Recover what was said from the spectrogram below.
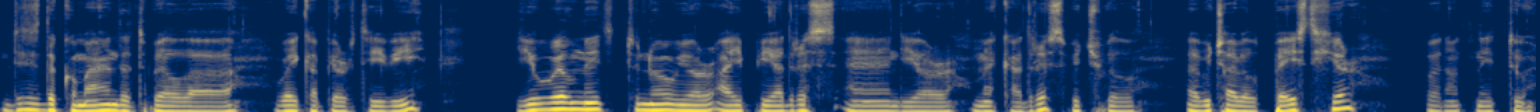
this is the command that will uh, wake up your TV. You will need to know your IP address and your MAC address, which will uh, which I will paste here. So I don't need to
